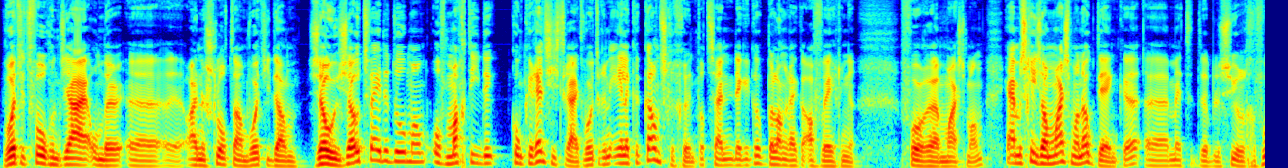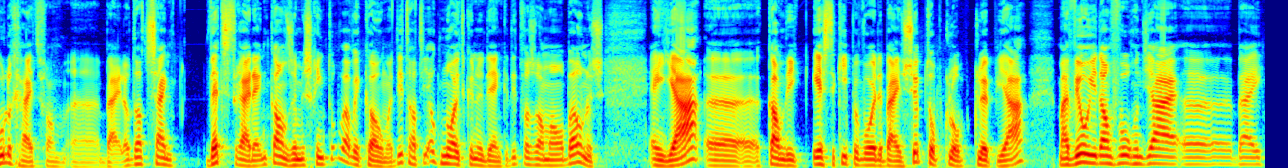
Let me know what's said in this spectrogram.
Wordt het volgend jaar onder eh, Arne Slot dan, wordt hij dan sowieso tweede doelman? Of mag hij de concurrentiestrijd? Wordt er een eerlijke kans gegund? Dat zijn denk ik ook belangrijke afwegingen voor eh, Marsman. Ja, misschien zal Marsman ook denken, eh, met de blessuregevoeligheid van eh Bijlo, dat zijn wedstrijden en kansen misschien toch wel weer komen. Dit had hij ook nooit kunnen denken. Dit was allemaal een bonus. En ja, eh, kan die eerste keeper worden bij een subtopclub? Club, ja. Maar wil je dan volgend jaar eh, bij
